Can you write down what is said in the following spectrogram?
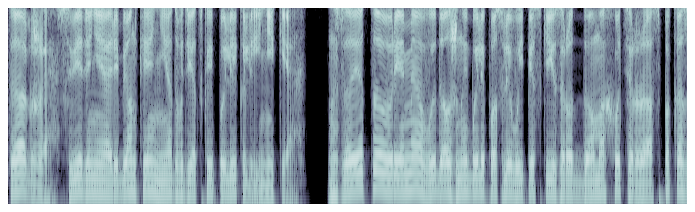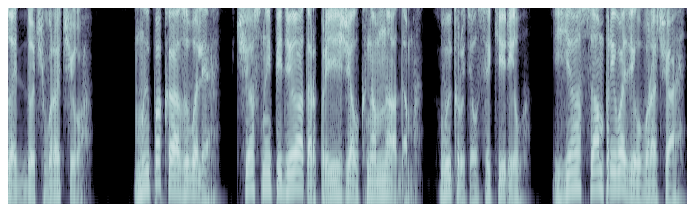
Также сведений о ребенке нет в детской поликлинике. За это время вы должны были после выписки из роддома хоть раз показать дочь врачу. Мы показывали. Частный педиатр приезжал к нам на дом. Выкрутился Кирилл. Я сам привозил врача.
